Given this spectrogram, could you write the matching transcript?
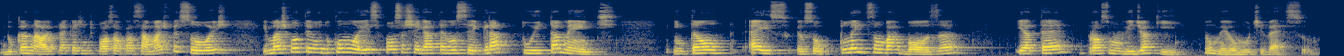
do canal e para que a gente possa alcançar mais pessoas e mais conteúdo como esse possa chegar até você gratuitamente. Então, é isso. Eu sou Cleidson Barbosa e até o próximo vídeo aqui no meu multiverso.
